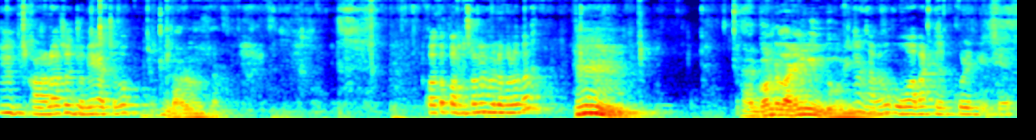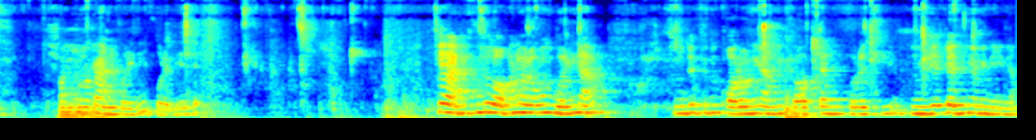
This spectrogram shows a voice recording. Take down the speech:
হুম খাওয়া দাওয়া সব জমে গেছে গো। দারুণ হয়েছে। কত কম সময় হলো বলো তো? হুম এক ঘণ্টা লাগেনি কিন্তু ও আবার হেল্প করে দিয়েছে। সম্পূর্ণটা আমি করিনি করে দিয়েছে। আমি কিন্তু কখনো এরকম বলি না যে তুমি করনি আমি সবটা আমি করেছি নিজেকে দিয়ে আমি নিই না।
